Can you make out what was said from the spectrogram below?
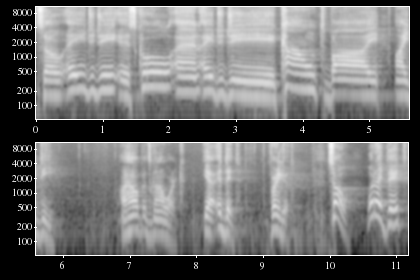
So AGG is cool and AGG count by ID. I hope it's gonna work. Yeah, it did. Very good. So what I did,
